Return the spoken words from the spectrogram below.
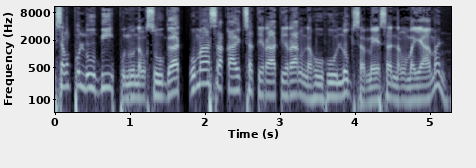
Isang pulubi puno ng sugat, umasa kahit sa tiratirang nahuhulog sa mesa ng mayaman.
